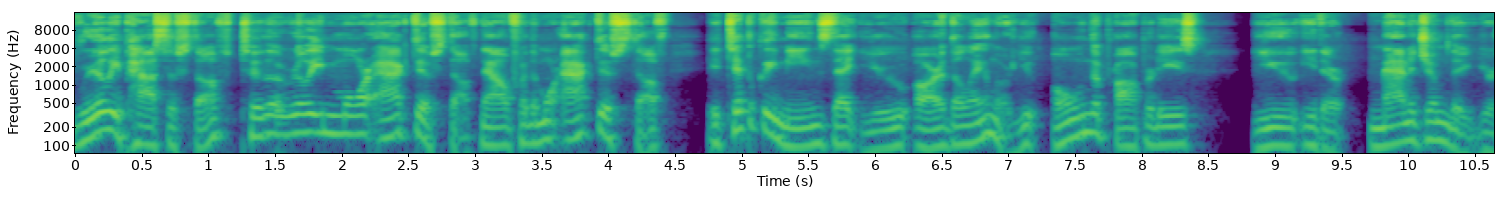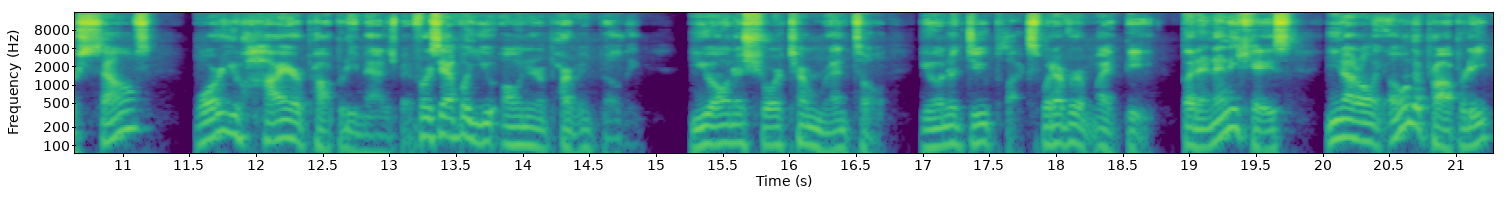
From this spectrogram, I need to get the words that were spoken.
really passive stuff to the really more active stuff. Now, for the more active stuff, it typically means that you are the landlord. You own the properties, you either manage them yourselves or you hire property management. For example, you own an apartment building, you own a short term rental, you own a duplex, whatever it might be. But in any case, you not only own the property,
